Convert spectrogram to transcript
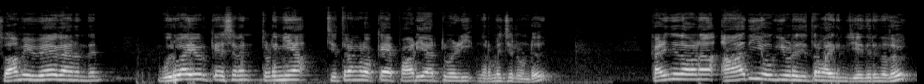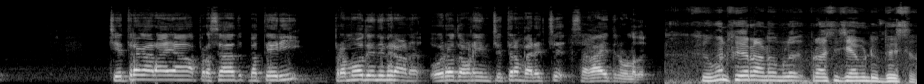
സ്വാമി വിവേകാനന്ദൻ ഗുരുവായൂർ കേശവൻ തുടങ്ങിയ ചിത്രങ്ങളൊക്കെ പാടിയാട്ട് വഴി നിർമ്മിച്ചിട്ടുണ്ട്. കഴിഞ്ഞ തവണ ആദിയോഗിയുടെ ചിത്രമായിരുന്നു ചെയ്തിരുന്നത്. ചിത്രകാരായ പ്രസാദ് ബത്തേരി പ്രമോദ് എന്നിവരാണ് ഓരോ തവണയും ചിത്രം വരച്ച് സഹായത്തിനുള്ളത്. ഹ്യൂമൻ ഫിയർ ആണ് നമ്മൾ ഇപ്രാവശ്യം ചെയ്യാൻ വേണ്ടി ഉദ്ദേശിച്ചത്.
